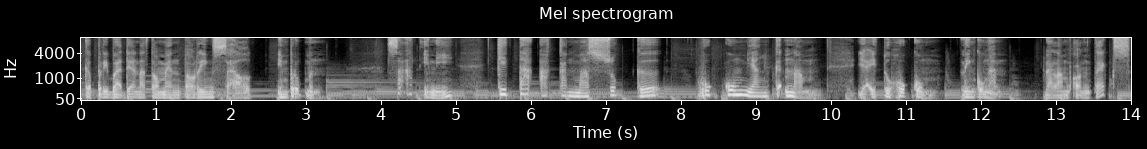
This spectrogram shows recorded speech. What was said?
kepribadian atau mentoring self improvement. Saat ini kita akan masuk ke hukum yang keenam, yaitu hukum lingkungan dalam konteks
